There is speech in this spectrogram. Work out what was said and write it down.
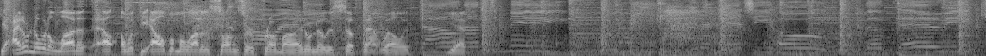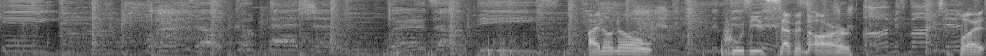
Yeah, I don't know what a lot of al- what the album a lot of the songs are from are. I don't know his stuff that well yet. I don't know who these seven are, but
